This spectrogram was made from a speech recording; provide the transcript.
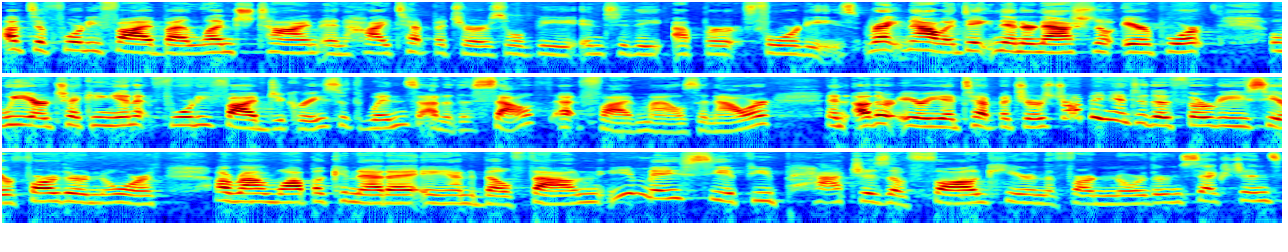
up to 45 by lunchtime and high temperatures will be into the upper 40s. Right now at Dayton International Airport we are checking in at 45 degrees with winds out of the south at 5 miles an hour and other area temperatures dropping into the 30s here farther north around Wapakoneta and Bellefontaine. You may see a few patches of fog here in the far northern sections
